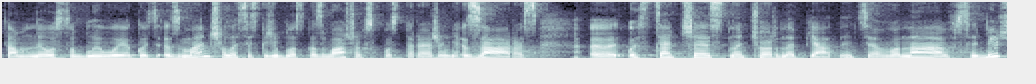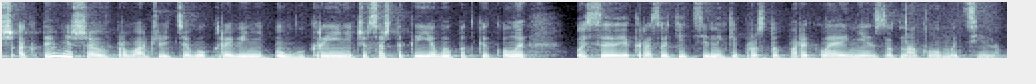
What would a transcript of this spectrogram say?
там не особливо якось зменшилася. Скажіть, будь ласка, з ваших спостережень зараз ось ця чесна чорна п'ятниця, вона все більш активніше впроваджується в Україні в Україні, чи все ж таки є випадки, коли ось якраз оті цінники просто переклеєні з однаковими цінами?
